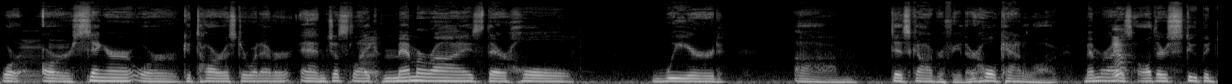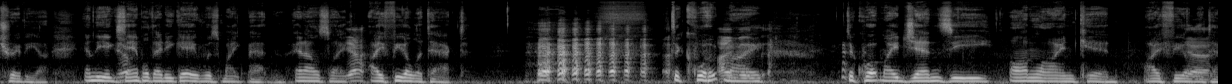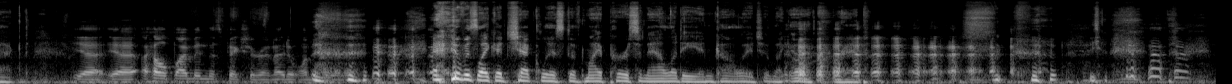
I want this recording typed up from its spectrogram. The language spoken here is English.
or or singer or guitarist or whatever and just like Right. memorize their whole weird um, discography their whole catalog memorize Yeah. all their stupid trivia and the example that he gave was mike patton and i was like Yeah. i feel attacked to quote I'm my to quote my gen z online kid i feel Yeah. attacked Yeah, yeah. I hope I'm in this picture and I don't want to be in it. And it was like a checklist of my personality in college. I'm like, oh crap.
